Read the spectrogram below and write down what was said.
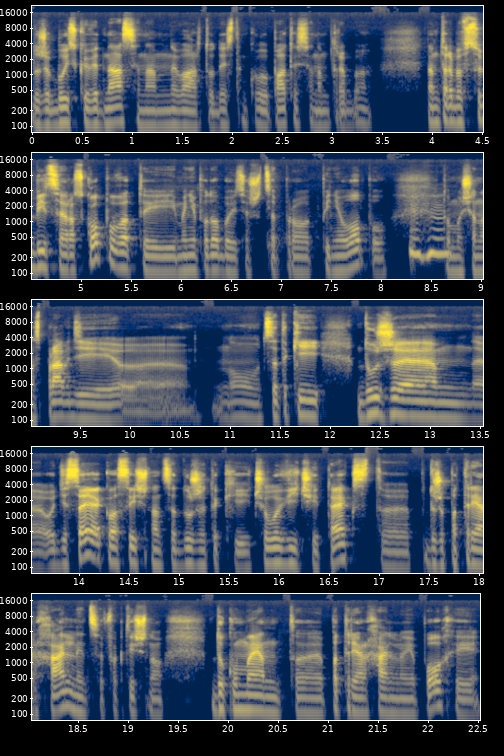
дуже близько від нас, і нам не варто десь там колупатися. Нам треба нам треба в собі це розкопувати. І мені подобається, що це про Пінілопу, угу. тому що насправді е, ну, це такий дуже е, Одіссея класична, це дуже такий чоловічий текст, е, дуже патріархальний. Це фактично документ патріархальної епохи.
